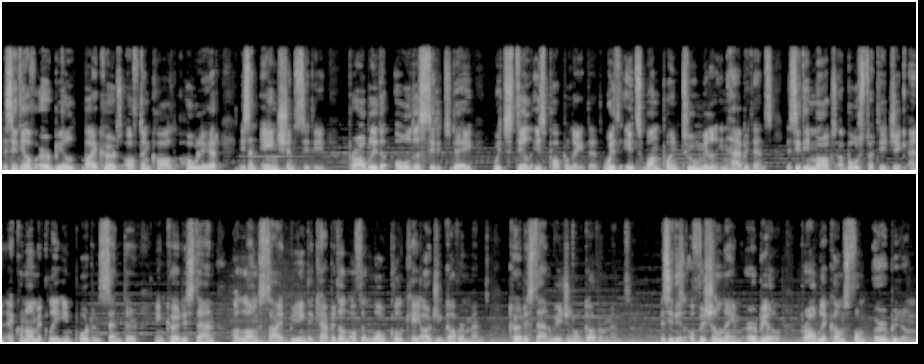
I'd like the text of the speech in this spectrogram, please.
The city of Erbil, by Kurds often called Howler, is an ancient city, probably the oldest city today which still is populated. With its 1.2 million inhabitants, the city marks a both strategic and economically important center in Kurdistan alongside being the capital of the local KRG government, Kurdistan Regional Government. The city's official name, Erbil, probably comes from Erbilum,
